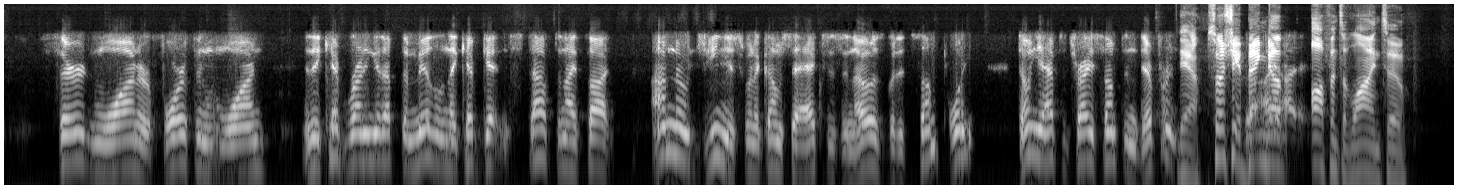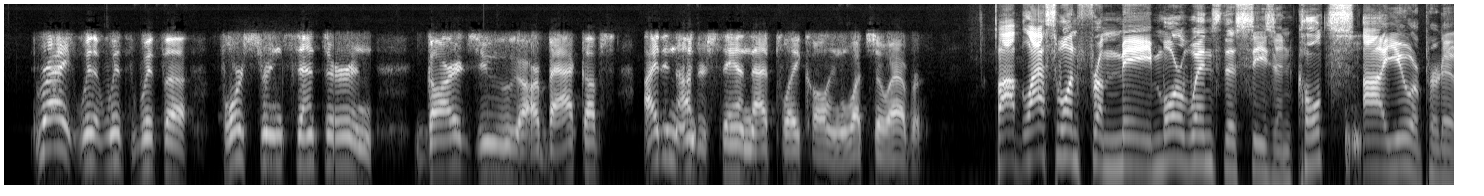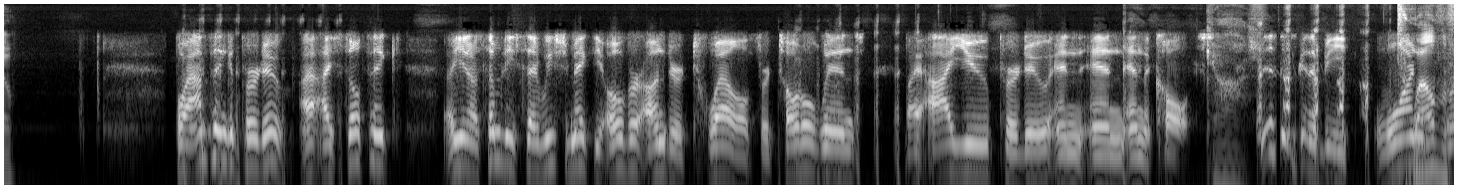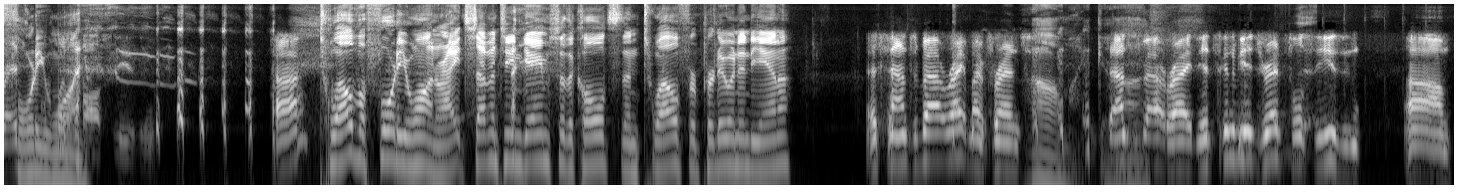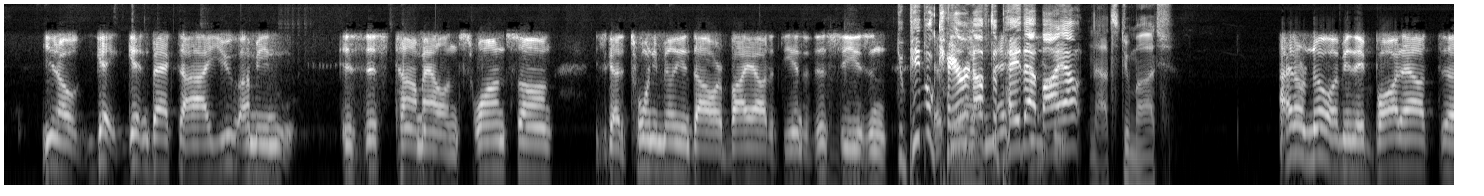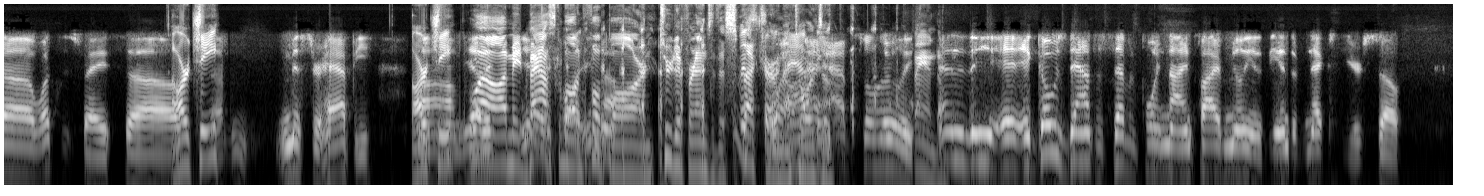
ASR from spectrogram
third and one or fourth and one, and they kept running it up the middle, and they kept getting stuffed. And I thought, I'm no genius when it comes to X's and O's, but at some point, don't you have to try something different? Yeah, especially a banged up I, offensive line too. Right, with with with a four string center and guards who are backups. I didn't understand that play calling whatsoever. Bob, last one from me. More wins this season: Colts, IU, or Purdue? Boy, I'm thinking Purdue. I, I still think, uh, you know, somebody said we should make the over under 12 for total wins by IU, Purdue, and and and the Colts. Gosh, this is going to be one 12 of 41. Huh? 12 of 41, right? 17 games for the Colts, then 12 for Purdue and Indiana. That sounds about right, my friends. Oh my god, sounds about right. It's going to be a dreadful season. Um, you know, get, getting back to IU. I mean, is this Tom Allen's swan song? He's got a twenty million dollar buyout at the end of this season. Do people care enough to pay that buyout? That's too much. I don't know. I mean, they bought out uh, what's his face, uh, Archie, uh, Mr. Happy. Archie. Um, yeah, well, they, I mean, yeah, basketball and football are on two different ends of the spectrum in towards it. Absolutely, fandom. and the it goes down to seven point nine five million at the end of next year. So,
